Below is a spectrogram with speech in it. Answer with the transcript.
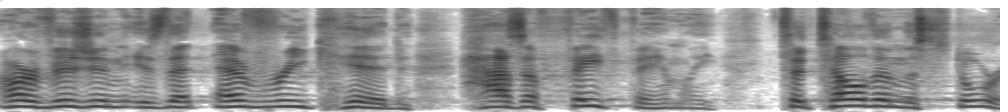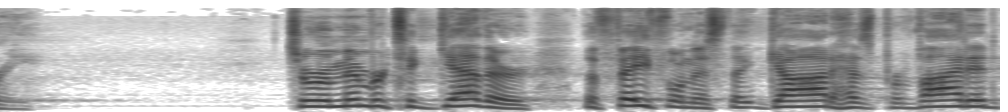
Our vision is that every kid has a faith family to tell them the story to remember together the faithfulness that God has provided,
